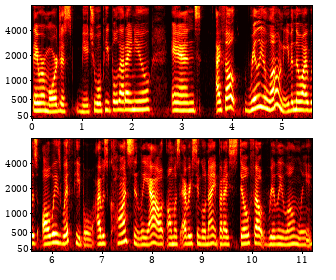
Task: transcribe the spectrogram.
They were more just mutual people that I knew. And I felt really alone, even though I was always with people. I was constantly out almost every single night, but I still felt really lonely.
